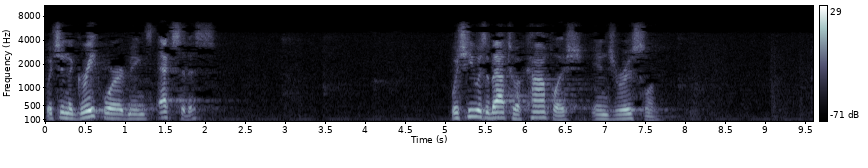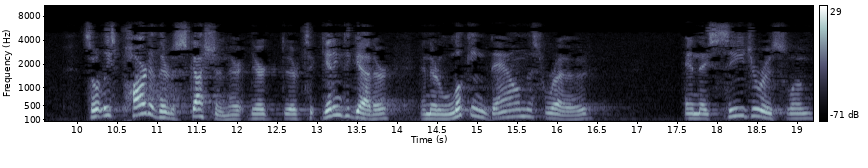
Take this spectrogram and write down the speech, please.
which in the Greek word means Exodus, which he was about to accomplish in Jerusalem. So at least part of their discussion, they're, they're, they're getting together and they're looking down this road and they see Jerusalem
